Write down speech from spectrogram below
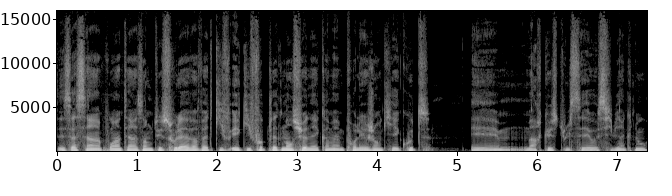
Mais ça, c'est un point intéressant que tu soulèves, en fait, et qu'il faut peut-être mentionner quand même pour les gens qui écoutent. Et Marcus, tu le sais aussi bien que nous.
